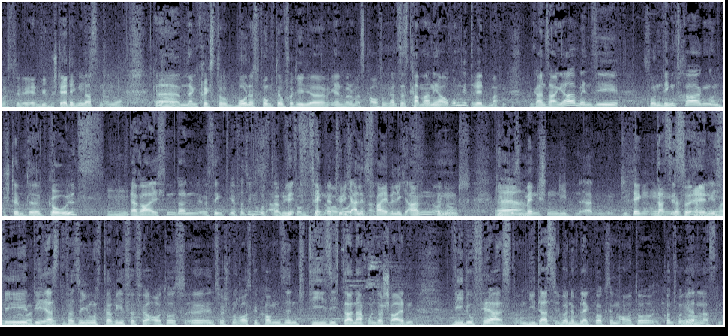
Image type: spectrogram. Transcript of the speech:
Musst du dir irgendwie bestätigen lassen und so. Genau. Ähm, dann kriegst du Bonuspunkte, für die du irgendwann was kaufen kannst. Das kann man ja auch umgedreht machen. Man kann sagen, ja, wenn Sie so ein Ding tragen und bestimmte Goals erreichen, dann sinkt Ihr Versicherungstarif um 10 fängt Euro natürlich alles freiwillig an Genau. und gibt Ja, es Menschen, die, ähm, die denken, Das ist so kann ähnlich wie die ersten Versicherungstarife für Autos äh, inzwischen rausgekommen sind, die sich danach unterscheiden, wie du fährst und die das über eine Blackbox im Auto kontrollieren Ja. lassen.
